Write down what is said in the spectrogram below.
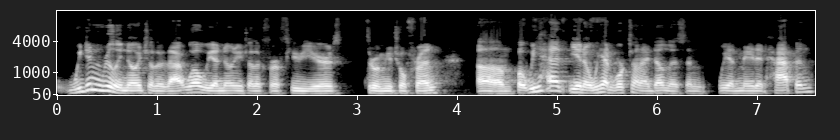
we didn't really know each other that well. We had known each other for a few years through a mutual friend. Um, but we had, you know, we had worked on iDoneThis and we had made it happen.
